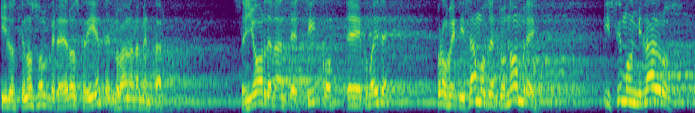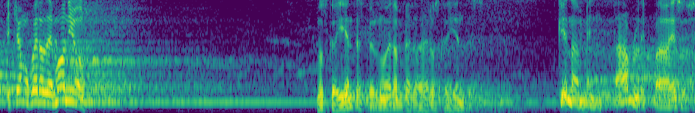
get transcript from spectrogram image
Y los que no son verdaderos creyentes lo van a lamentar. Señor, delante de ti, eh, como dice, profetizamos en tu nombre, hicimos milagros, echamos fuera demonios, los creyentes, pero no eran verdaderos creyentes. Qué lamentable para esos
